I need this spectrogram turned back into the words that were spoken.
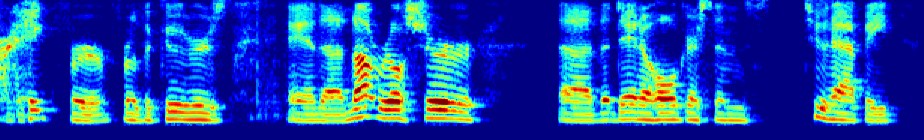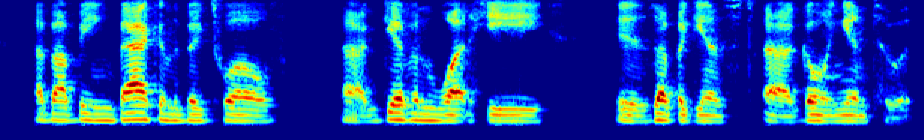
break for for the Cougars, and uh, not real sure uh, that Dana Holgorsen's too happy about being back in the Big Twelve, uh, given what he is up against uh, going into it.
